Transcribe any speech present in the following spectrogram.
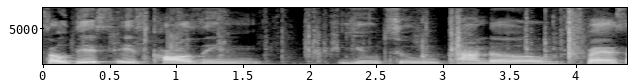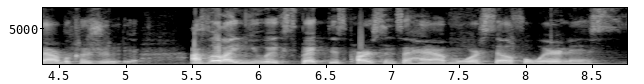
So this is causing you to kind of spaz out because you I feel like you expect this person to have more self-awareness.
